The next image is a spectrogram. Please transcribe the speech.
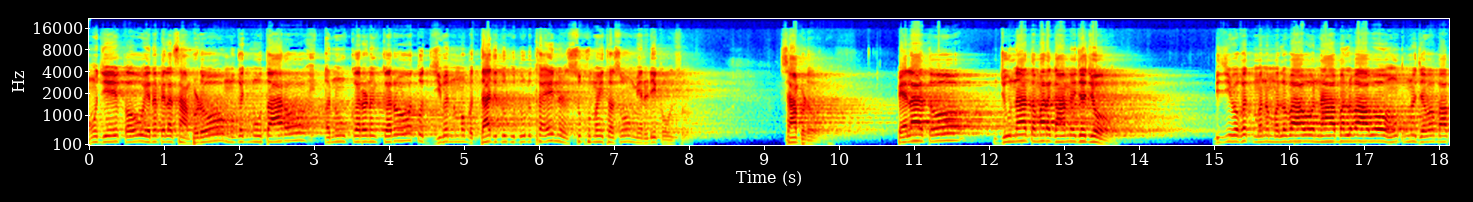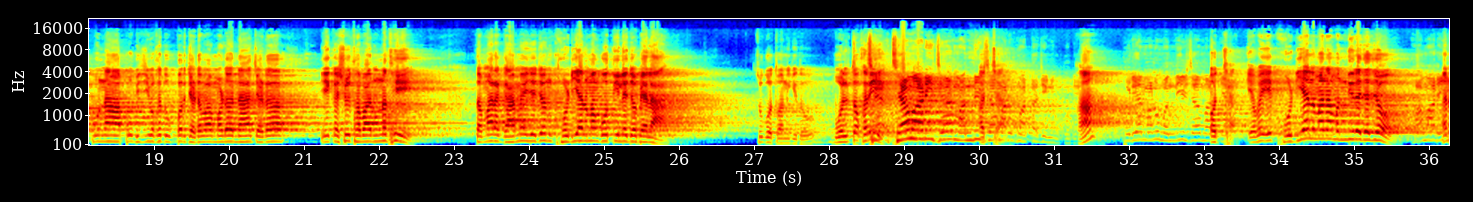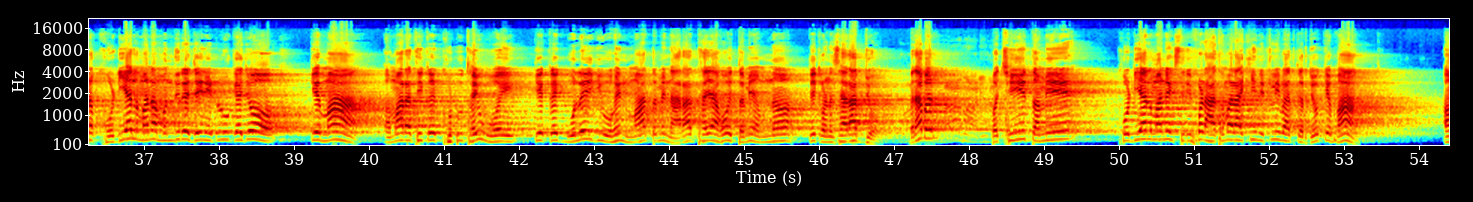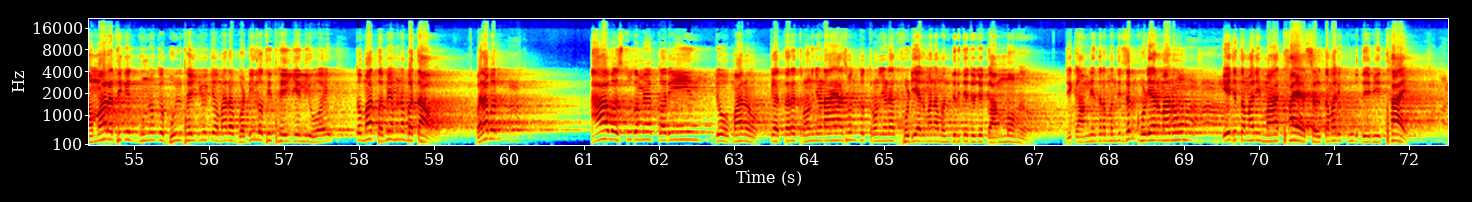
હું જે કહું એને પહેલાં સાંભળો મગજમાં ઉતારો, અનુકરણ કરો, તો જીવનમાં બધા જ દુઃખ દૂર થાય ને સુખમય થશો મેરડી કહું છું. સાંભળો. પહેલાં તો જૂના તમારા ગામે જજો. બીજી વખત મને મળવા આવો ના મળવા આવો હું તમને જવાબ આપું, ના આપું, બીજી વખત ઉપર ચડવા મળે, ના ચડ એ કશું થવાનું નથી. તમારા ગામે જજો ને ખોડિયાલમાં ગોતી લેજો પહેલા. શું ગોતવાનું કીધું? બોલ તો ખરી. છે- છે મારી છે મંદિર છે અચ્છા. મારું માતાજીનું. હા? ખોડિયારમાંનું મંદિર છે અચ્છા. હવે એ ખોડિયાલમાના મંદિરે જજો. અને ખોડિયાલમાના મંદિરે જઈને એટલું કહેજો કે માં અમારાથી કંઈક ખોટું થયું હોય કે કંઈક બોલાઈ ગયું હોય ને માં તમે નારાજ થયા હોય તમે અમને કંઈક અણસાર આપજો. બરાબર? પછી તમે ખોડિયાલમાને એક શ્રીફળ હાથમાં રાખીને એટલી વાત કરજો કે માં અમારાથી કંઈક ગુનો કે ભૂલ થઈ ગયું કે અમારા વડીલોથી થઈ ગયેલી હોય તો માં તમે અમને બતાવો. બરાબર? આ વસ્તુ તમે કરી જો માનો કે અત્યારે ત્રણ જણા આવ્યા છો ને તો ત્રણ જણા ખોડિયારમાંના મંદિર છે જે ગામમાં હોય. જે ગામની અંદર મંદિર છે ને ખોડિયારમાંનું? એ જ તમારી માં થાય અસલ તમારી કુળદેવી થાય.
